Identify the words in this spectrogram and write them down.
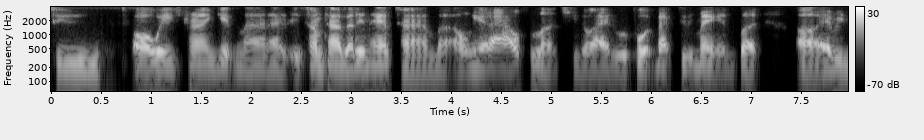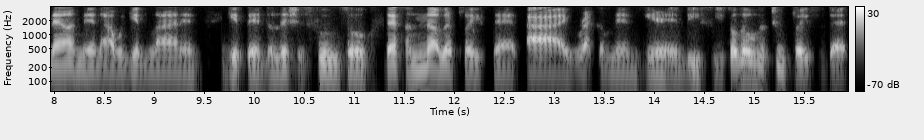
to always try and get in line. I, sometimes I didn't have time. I only had an hour for lunch. You know, I had to report back to the man, but uh, every now and then I would get in line and get their delicious food. So that's another place that I recommend here in DC. So those are two places that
